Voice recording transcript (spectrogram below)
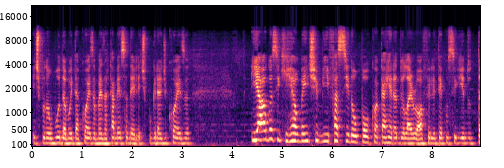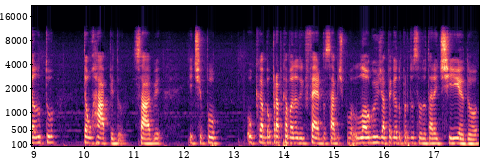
E, tipo, não muda muita coisa, mas na cabeça dele é, tipo, grande coisa. E algo, assim, que realmente me fascina um pouco a carreira do Eli Roth, ele ter conseguido tanto, tão rápido, sabe? E, tipo, o, o próprio Cabana do Inferno, sabe? Tipo, logo já pegando produção do Tarantino,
